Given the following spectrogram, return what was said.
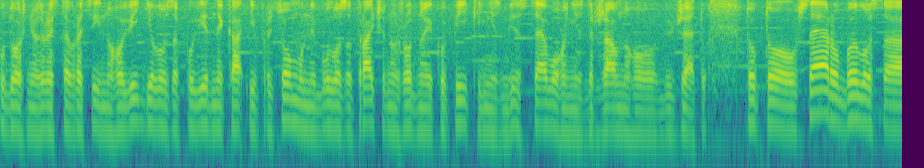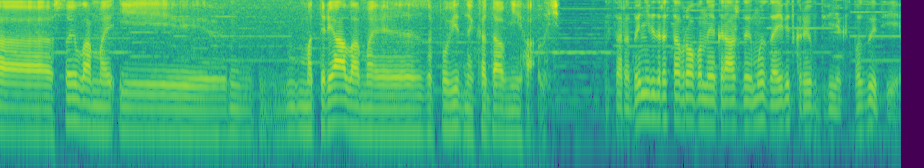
художньо-реставраційного відділу заповідника, і при цьому не було затрачено жодної копійки ні з місцевого, ні з державного бюджету. Тобто все робилося силами і матеріалами заповідника Давній Галич. Всередині відреставрованої кражди музей відкрив дві експозиції.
